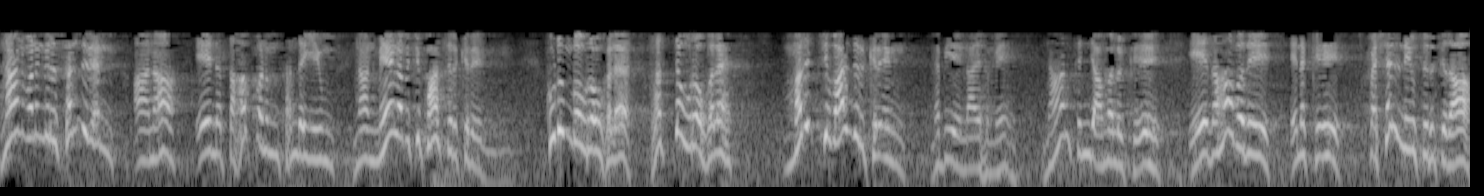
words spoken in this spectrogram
நான் வணங்குறது சந்திரன். ஆனா என் தகப்பனும் தந்தையும் நான் மேல வச்சு பார்த்திருக்கிறேன். குடும்ப உறவுகளை ரத்த உறவுகளை மதிச்சு வாழ்ந்திருக்கிறேன். நபியே நாயகமே நான் செஞ்ச அமலுக்கு ஏதாவது எனக்கு ஸ்பெஷல் நியூஸ் இருக்குதா?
